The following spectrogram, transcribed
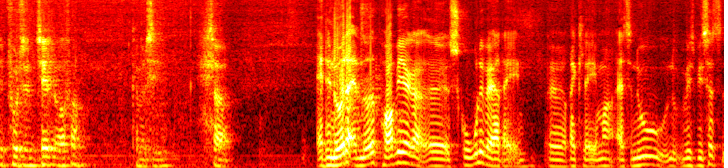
et potentielt offer, kan man sige. Så er det noget, der, er det noget, der påvirker øh, skolehverdagen, øh, reklamer? Altså nu, nu, hvis vi så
